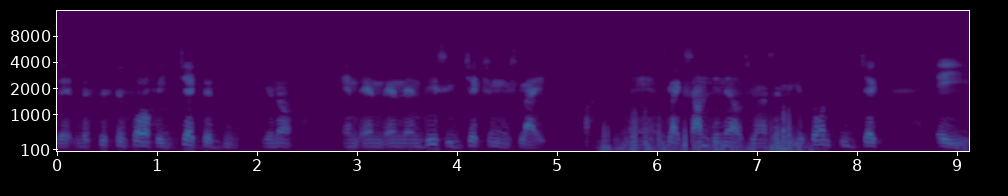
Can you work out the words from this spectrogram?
The, the system sort of ejected me, you know? And, and, and, and this ejection is like, fuck, man, it's like something else. You understand me? You don't eject a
